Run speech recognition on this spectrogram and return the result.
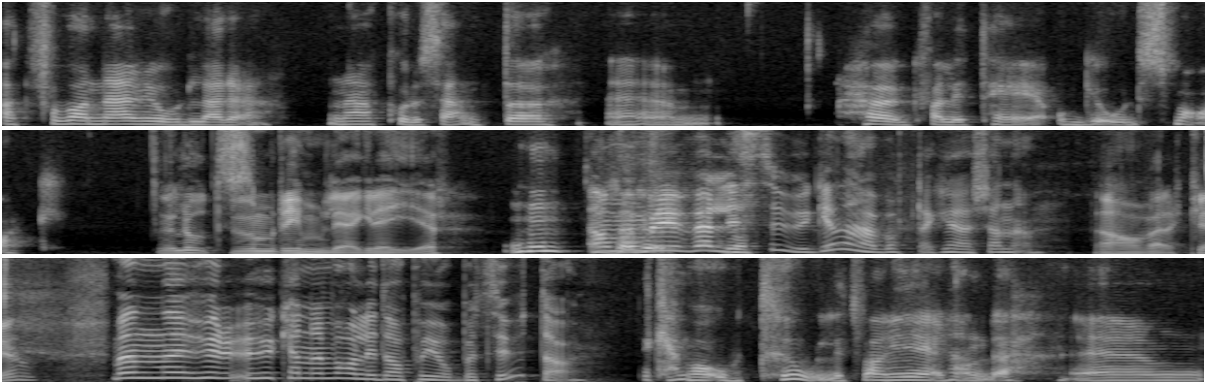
att få vara närodlade, närproducenter, eh, hög kvalitet och god smak. Det låter som rimliga grejer. Mm. Ja, man blir väldigt sugen här borta kan jag känna. Ja, verkligen. Men eh, hur, hur kan en vanlig dag på jobbet se ut då? Det kan vara otroligt varierande. Ehm,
